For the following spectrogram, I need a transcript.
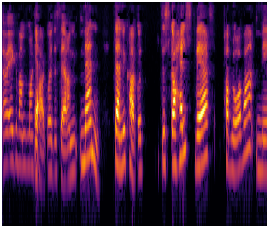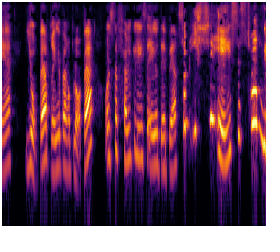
Jeg er vant med kake og desserten. Men denne kaka Det skal helst være pavlova med jordbær, bringebær og blåbær. Og selvfølgelig så er jo det bær som ikke er i sesong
